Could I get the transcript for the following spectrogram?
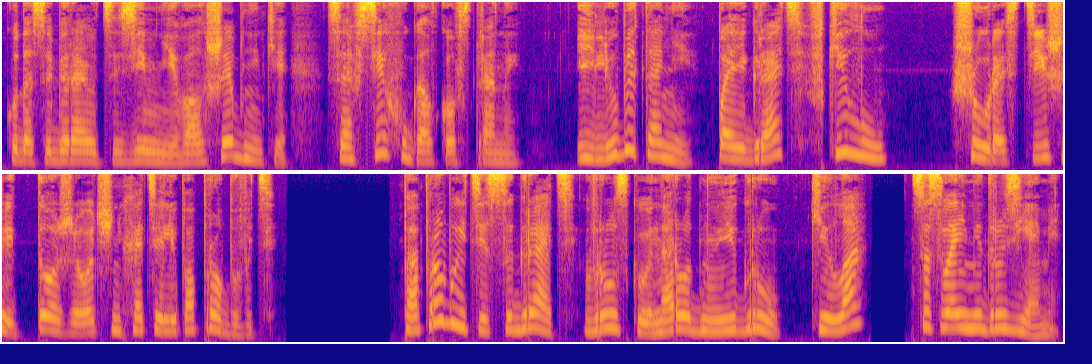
куда собираются зимние волшебники со всех уголков страны. И любят они поиграть в килу. Шура с Тишей тоже очень хотели попробовать. Попробуйте сыграть в русскую народную игру «Кила» со своими друзьями.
